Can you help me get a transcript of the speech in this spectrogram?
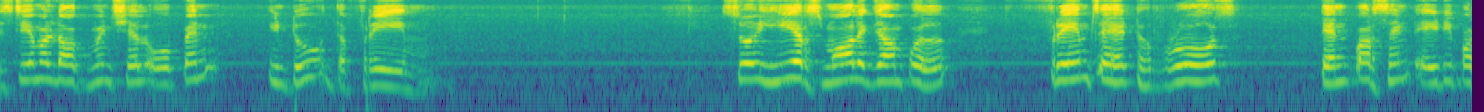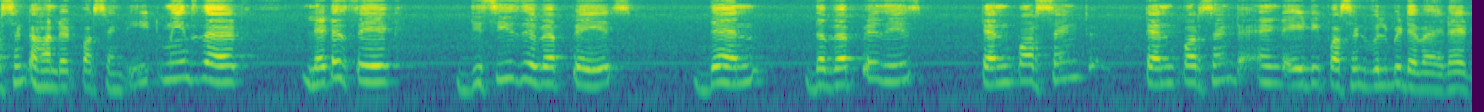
html document shall open into the frame. So here small example frame set rows 10% 80% 100% it means that let us take this is a web page then the web page is 10% 10% and 80% will be divided.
